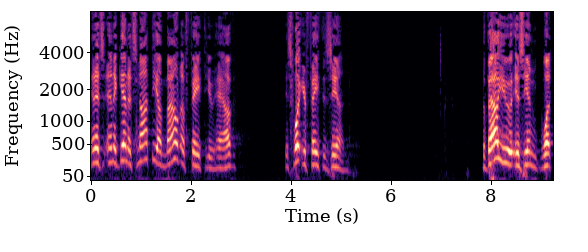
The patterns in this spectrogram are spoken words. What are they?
And it's, and again, it's not the amount of faith you have, it's what your faith is in. The value is in what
